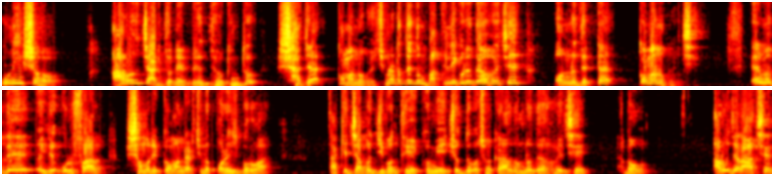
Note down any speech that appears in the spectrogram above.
উনি সহ আরও চারজনের বিরুদ্ধেও কিন্তু সাজা কমানো হয়েছে। ওনাটা তো একদম বাতিলি করে দেওয়া হয়েছে, অন্যদেরটা কমানো হয়েছে। এর মধ্যে ওই যে উলফার সামরিক কমান্ডার ছিল পরেশ বড়ুয়া, তাকে যাবজ্জীবন থেকে কমিয়ে চোদ্দ বছর কারাদণ্ড দেওয়া হয়েছে এবং আরও যারা আছেন,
